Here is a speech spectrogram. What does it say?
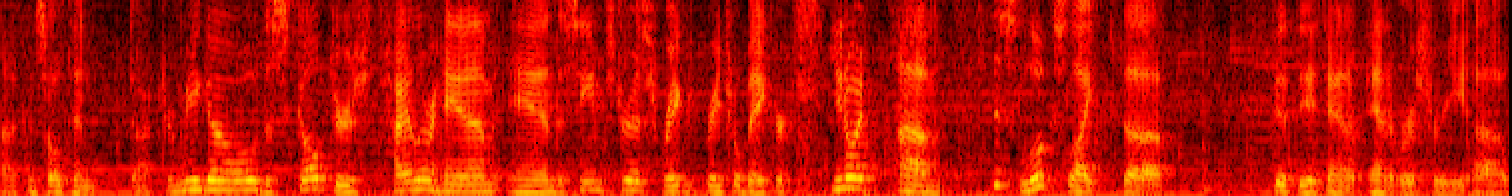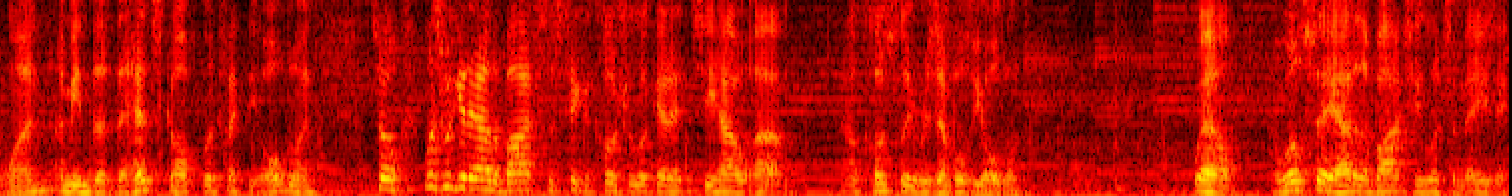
uh, consultant Dr. Mego, the sculptors Tyler Ham, and the seamstress Rachel Baker. You know what? Um, this looks like the 50th anniversary uh, one. I mean, the, the head sculpt looks like the old one. So once we get out of the box, let's take a closer look at it and see how um, how closely it resembles the old one. Well, I will say, out of the box, he looks amazing.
